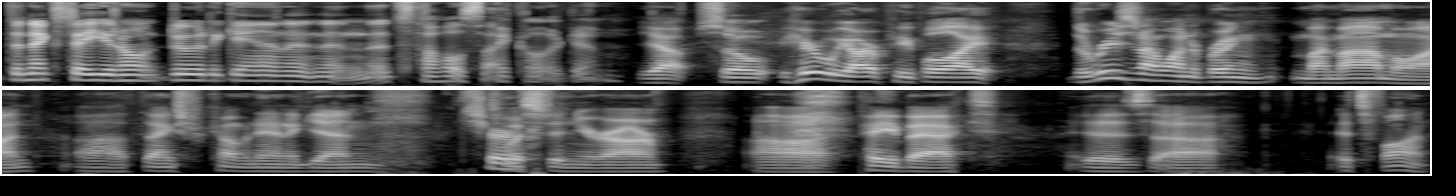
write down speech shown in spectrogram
the next day you don't do it again, and then it's the whole cycle again. Yeah. So here we are, people. I the reason I wanted to bring my mom on. Uh, thanks for coming in again, Sure. twisting your arm. Uh, payback is uh, it's fun.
